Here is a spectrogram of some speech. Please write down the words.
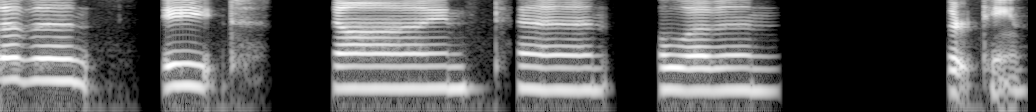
seven, eight, nine, ten, eleven, thirteen.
